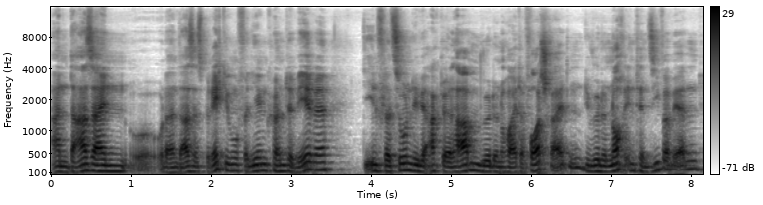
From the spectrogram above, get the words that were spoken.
an Dasein oder an Daseinsberechtigung verlieren könnte, wäre, die Inflation, die wir aktuell haben, würde noch weiter fortschreiten, die würde noch intensiver werden.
